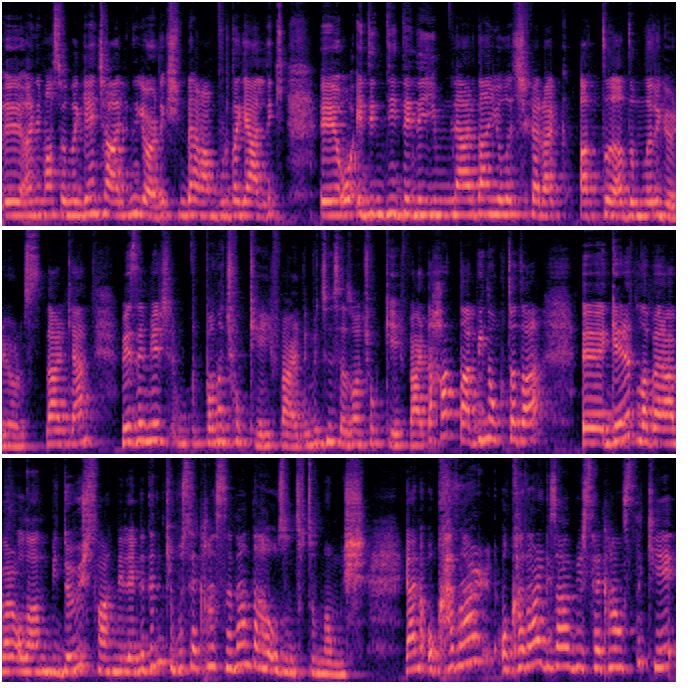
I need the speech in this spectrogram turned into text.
e, animasyonda genç halini gördük. Şimdi hemen burada geldik. E, o edindiği deneyimlerden yola çıkarak attığı adımları görüyoruz derken Vezemir bana çok keyif verdi. Bütün sezon çok keyif verdi. Hatta bir noktada e, Geralt'la beraber olan bir dövüş sahnelerinde dedim ki bu sekans neden daha uzun tutulmamış? Yani o kadar o kadar güzel bir sekanstı ki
